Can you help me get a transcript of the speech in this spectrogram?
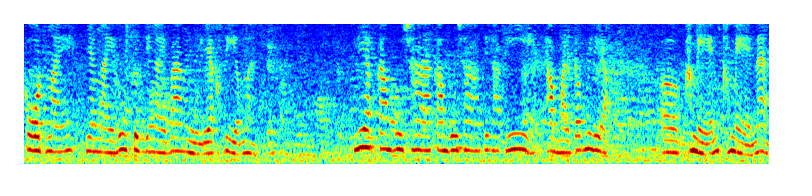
โกรธไหม ยังไงรู้สึกยังไงบ้างหนูเรียกเสียมอะ เรียกกัมพูชากัมพูชาสิคะพี่ทำไมต้องเรียกเอ่อเขมรเขมรน่ะ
